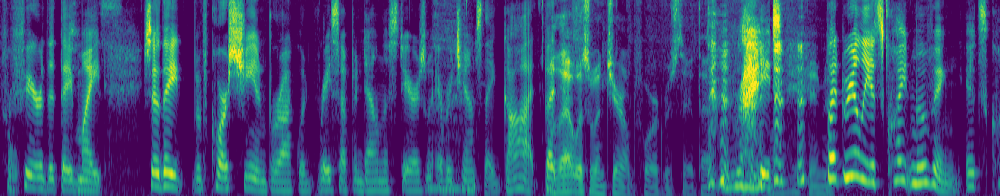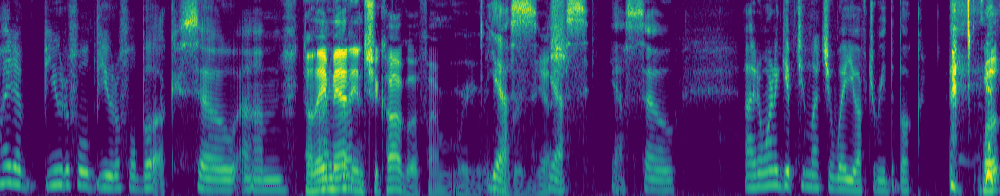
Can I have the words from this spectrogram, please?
for fear that they might. So they, of course, she and Barack would race up and down the stairs every chance they got. But well, that was when Gerald Ford was there. That, right he came in. but really it's quite moving it's quite a beautiful beautiful book so um now they I met rec- in Chicago, if I'm remembering. yes yes yes so i don't want to give too much away you have to read the book well,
